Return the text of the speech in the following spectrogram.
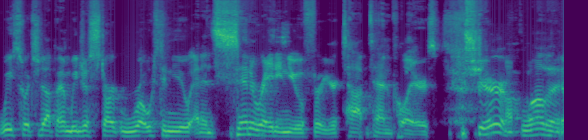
we switch it up and we just start roasting you and incinerating you for your top 10 players? Sure. Um, Love it.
